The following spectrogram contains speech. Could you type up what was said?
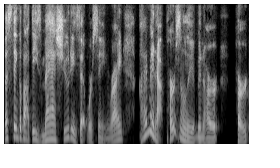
Let's think about these mass shootings that we're seeing, right? I may not personally have been hurt, hurt.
